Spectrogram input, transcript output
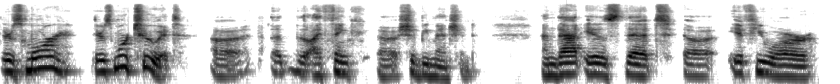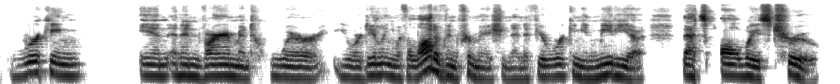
There's more. There's more to it. Uh, that I think uh, should be mentioned, and that is that uh, if you are working in an environment where you are dealing with a lot of information, and if you're working in media, that's always true.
